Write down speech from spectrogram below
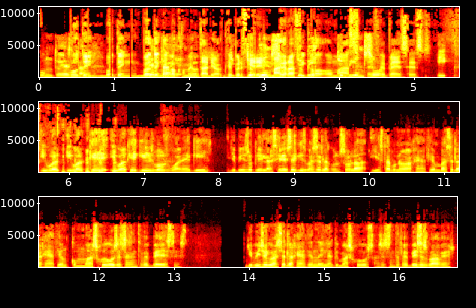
Punto, ya voten, está. voten, voten está, en los no, comentarios. ¿Qué yo prefieren? pienso- ¿Más yo gráfico pi- o yo más pienso- FPS? Y- igual, igual que igual que Xbox One X, yo pienso que la Series X va a ser la consola y esta nueva generación va a ser la generación con más juegos a 60 FPS. Yo pienso que va a ser la generación en la que más juegos a 60 FPS va a haber.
